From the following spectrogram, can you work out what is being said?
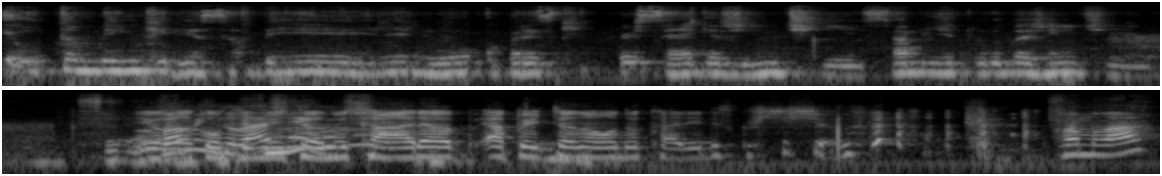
Eu também queria saber, ele é louco, parece que persegue a gente, sabe de tudo da gente. Eu Vamos lá cumprimentando gente? o cara, apertando a mão do cara e eles cochichando. Vamos lá?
